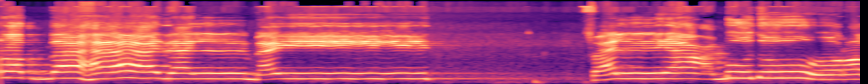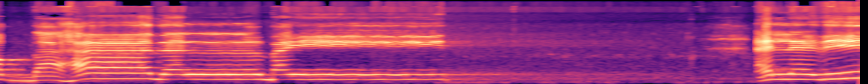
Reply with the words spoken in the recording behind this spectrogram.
رب هذا البيت فليعبدوا رب هذا البيت الذي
